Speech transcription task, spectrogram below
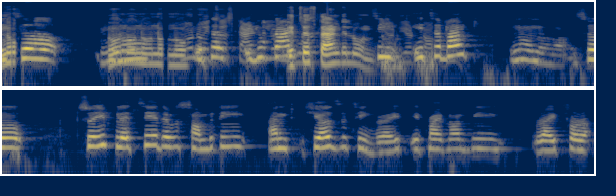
no. it's a no, know, no, no, no, no, no, It's, it's a, a, standalone. It's a standalone. See, you're, you're it's about no, no, no. So so if let's say there was somebody, and here's the thing, right? It might not be right for,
